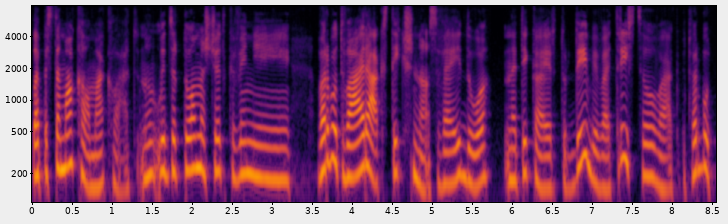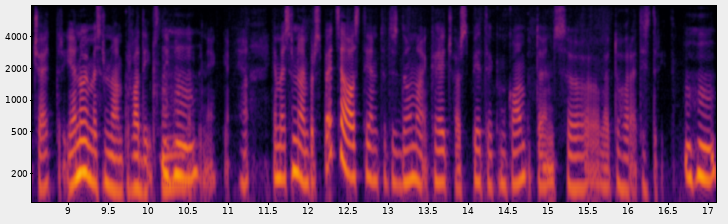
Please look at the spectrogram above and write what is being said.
lai pēc tam atkal meklētu. Nu, līdz ar to man šķiet, ka viņi varbūt vairākas tikšanās veido. Ne tikai ir divi vai trīs cilvēki, bet varbūt četri. Ja, nu, ja mēs runājam par vadības līmeņa mm -hmm. darbiniekiem. Ja. Ja mēs runājam par speciālistiem, tad es domāju, ka HR ir pietiekami kompetents, uh, lai to varētu izdarīt. Mm -hmm.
